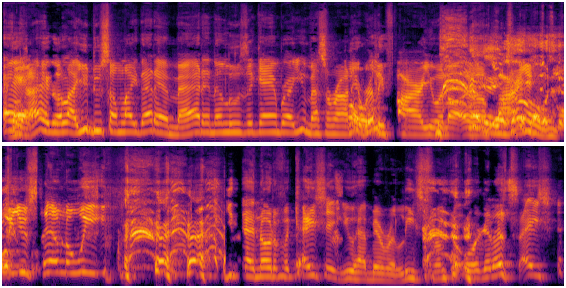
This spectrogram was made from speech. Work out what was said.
Hey, but, I ain't gonna lie. You do something like that and Madden and lose a game, bro. You mess around, oh. they really fire you and all. Uh, fire you. when you stem the week, get that notification. You have been released from the organization.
